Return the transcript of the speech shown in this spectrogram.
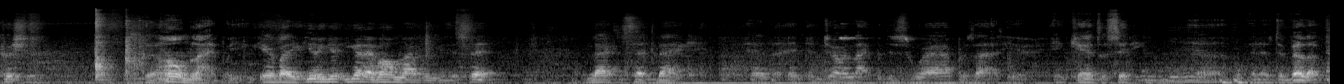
cushion, the home life. Where you, everybody, you know, you, you gotta have a home life where you just sit, relax, and sit back, and, and enjoy life. But this is where I preside here in Kansas City, uh, and has developed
